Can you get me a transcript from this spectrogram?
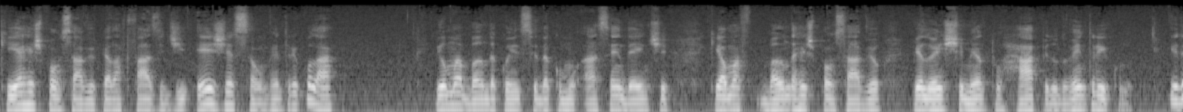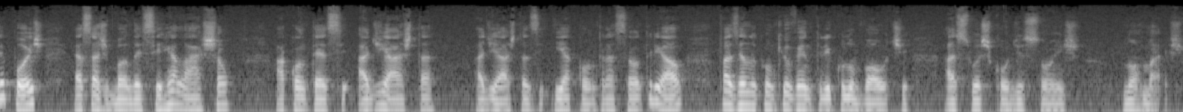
que é responsável pela fase de ejeção ventricular, e uma banda conhecida como ascendente, que é uma banda responsável pelo enchimento rápido do ventrículo. E depois essas bandas se relaxam, acontece a diasta, a diástase e a contração atrial, fazendo com que o ventrículo volte às suas condições normais.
